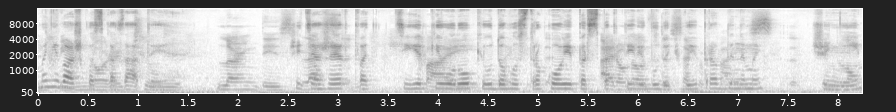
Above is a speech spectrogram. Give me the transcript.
Мені важко сказати, чи ця жертва, ці гіркі уроки у довгостроковій перспективі будуть виправданими, чи ні.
